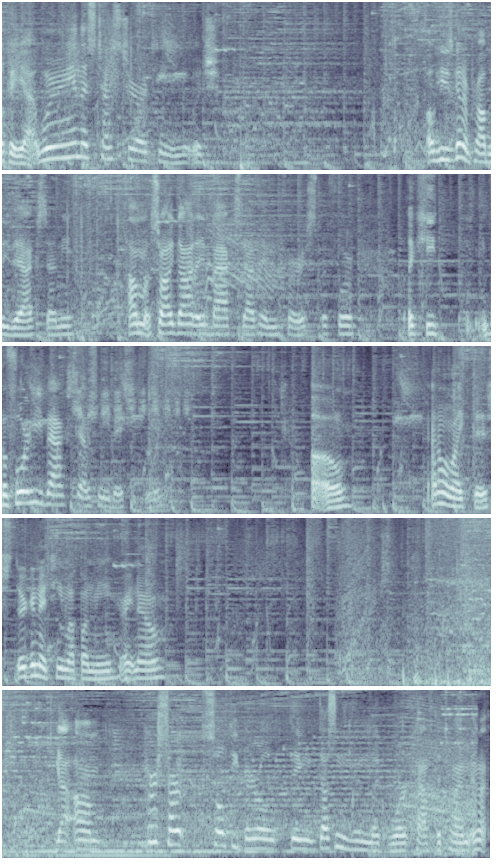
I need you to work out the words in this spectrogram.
Okay, yeah, we're in this tester our team, which... Oh, he's gonna probably backstab me. Um, so I gotta backstab him first before, like, he... Before he backstabs me, basically. Uh-oh. I don't like this. They're gonna team up on me right now. Yeah, um, her salty barrel thing doesn't even, like, work half the time, and I,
